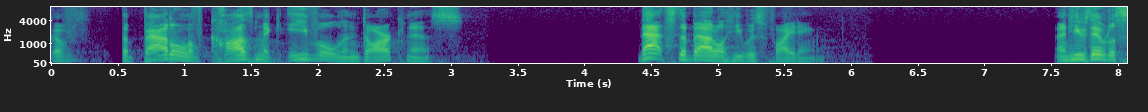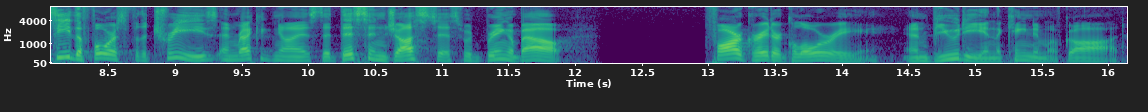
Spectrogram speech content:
of the battle of cosmic evil and darkness. That's the battle he was fighting. And he was able to see the forest for the trees and recognize that this injustice would bring about far greater glory and beauty in the kingdom of God.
